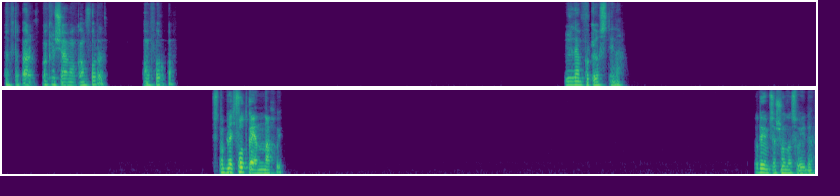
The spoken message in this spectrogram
Так, тепер виключаємо комфор, комфорку. Yüzden pokeos Lina. Что, блядь, фоткаем нахуй. Подивимося, що у нас вийде.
